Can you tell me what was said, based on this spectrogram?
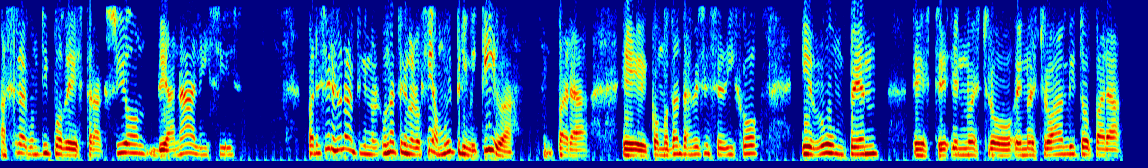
hacer algún tipo de extracción, de análisis. Pareciera una, una tecnología muy primitiva para, eh, como tantas veces se dijo, irrumpen este, en, nuestro, en nuestro ámbito para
